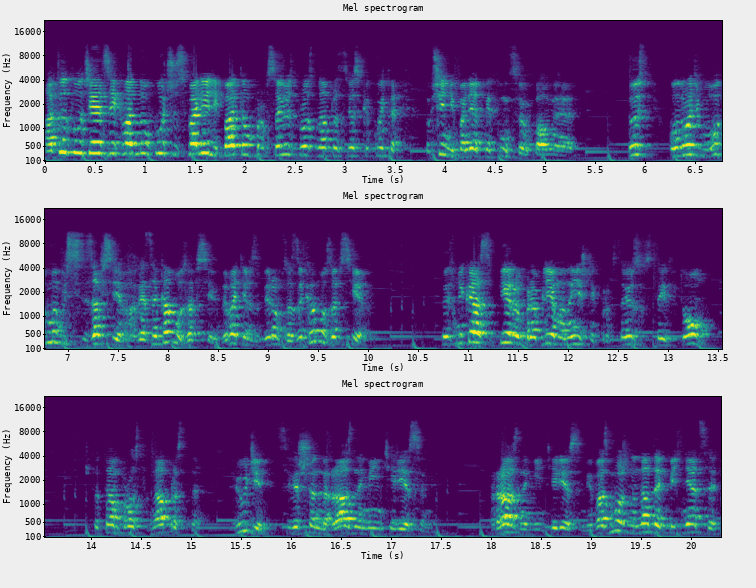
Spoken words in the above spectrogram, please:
А тут, получается, их в одну кучу свалили, поэтому профсоюз просто-напросто какой-то вообще непонятной функции выполняет. То есть, он вроде бы, вот мы за всех, а за кого за всех? Давайте разберемся, за кого за всех? То есть, мне кажется, первая проблема нынешних профсоюзов состоит в том, что там просто-напросто люди совершенно разными интересами. Разными интересами. Возможно, надо подняться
